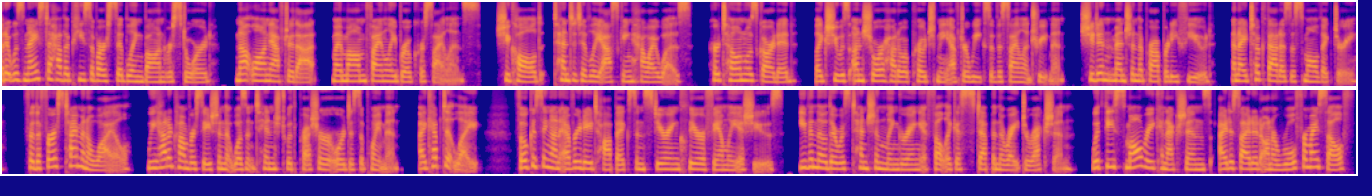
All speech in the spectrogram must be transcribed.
but it was nice to have a piece of our sibling bond restored. Not long after that, my mom finally broke her silence. She called, tentatively asking how I was. Her tone was guarded, like she was unsure how to approach me after weeks of the silent treatment. She didn't mention the property feud, and I took that as a small victory. For the first time in a while, we had a conversation that wasn't tinged with pressure or disappointment. I kept it light, focusing on everyday topics and steering clear of family issues. Even though there was tension lingering, it felt like a step in the right direction. With these small reconnections, I decided on a rule for myself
